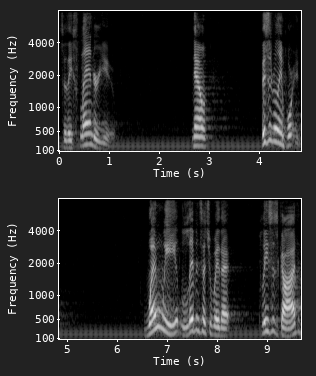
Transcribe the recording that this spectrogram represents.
so they slander you. Now, this is really important. When we live in such a way that pleases God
